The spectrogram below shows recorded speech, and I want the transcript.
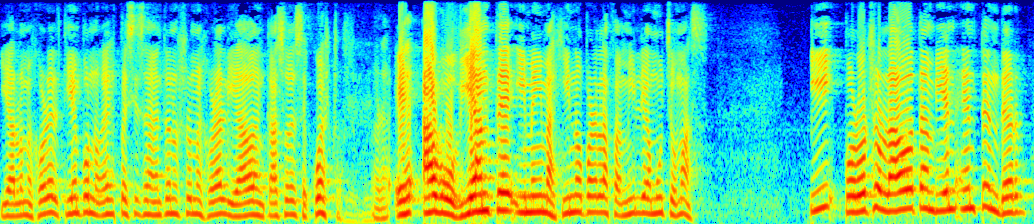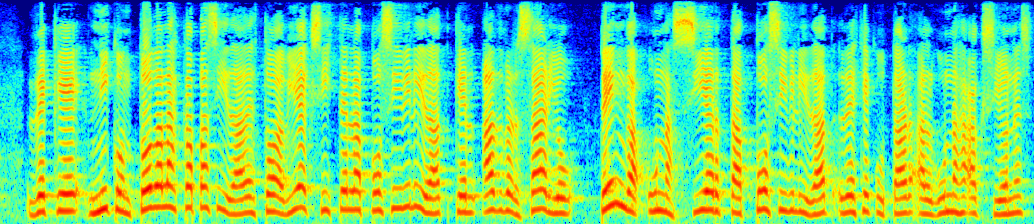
Y a lo mejor el tiempo no es precisamente nuestro mejor aliado en caso de secuestros. Es agobiante y me imagino para la familia mucho más. Y por otro lado también entender de que ni con todas las capacidades todavía existe la posibilidad que el adversario tenga una cierta posibilidad de ejecutar algunas acciones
